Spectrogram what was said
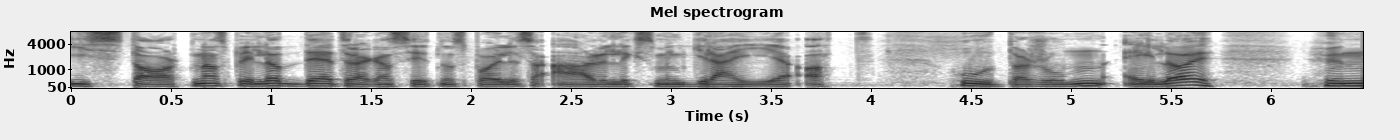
i starten av spillet, og det tror jeg kan si uten å spoile, så er det liksom en greie at hovedpersonen Aloy, hun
